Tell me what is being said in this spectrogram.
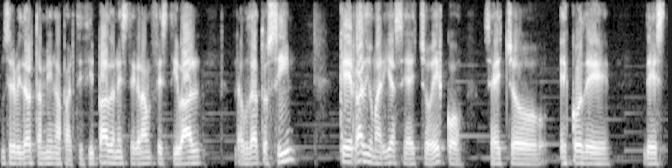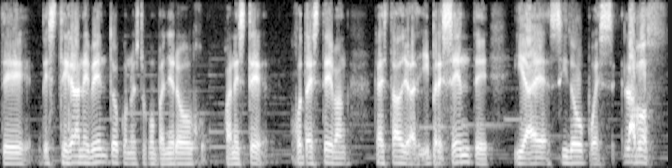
un servidor también ha participado en este gran festival Laudato Si, que Radio María se ha hecho eco, se ha hecho eco de, este, de este gran evento con nuestro compañero Juan este, J. Esteban, que ha estado allí presente y ha sido pues la voz,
